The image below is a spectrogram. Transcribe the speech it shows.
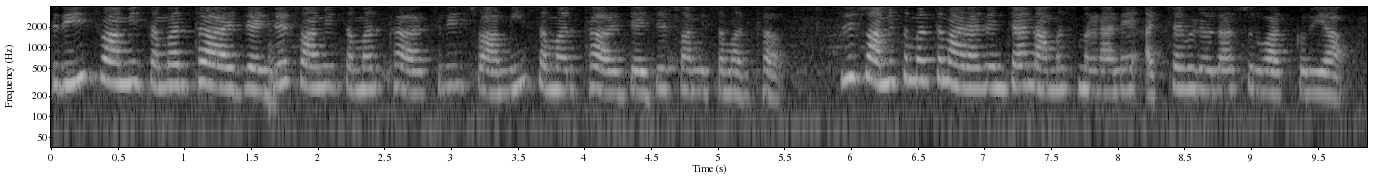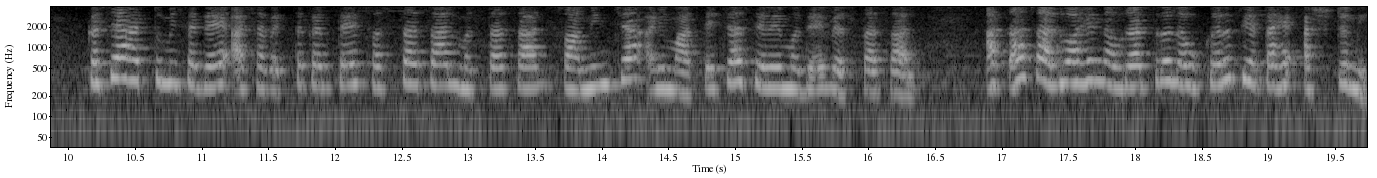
श्री स्वामी समर्थ जय जय स्वामी समर्थ श्री स्वामी समर्थ जय जय स्वामी समर्थ. श्री स्वामी समर्थ महाराजांच्या नामस्मरणाने आजच्या व्हिडिओला सुरुवात करूया. कसे आहात तुम्ही सगळे? आशा व्यक्त करते. स्वस्त असाल मस्त असाल स्वामींच्या आणि मातेच्या सेवेमध्ये व्यस्त असाल. आता चालू आहे नवरात्र लवकरच येत आहे अष्टमी.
